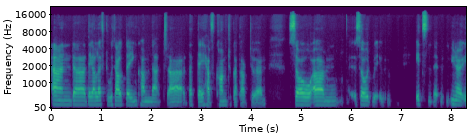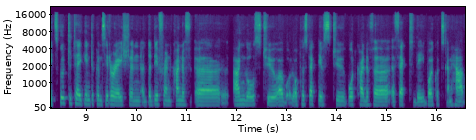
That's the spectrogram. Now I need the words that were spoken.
and uh, they are left without the income that uh, that they have come to Qatar to earn. So um, so it's you know it's good to take into consideration the different kind of uh, angles to uh, or perspectives to what kind of uh, effect the boycotts can have.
